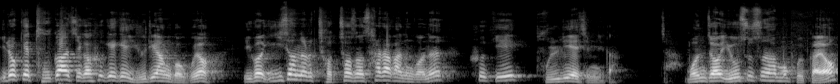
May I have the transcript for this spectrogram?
이렇게 두 가지가 흙에게 유리한 거고요. 이거 이선으로 젖혀서 살아가는 거는 흙이 불리해집니다. 자, 먼저 요 수순 한번 볼까요?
